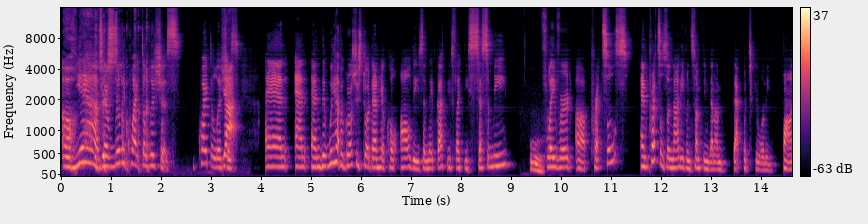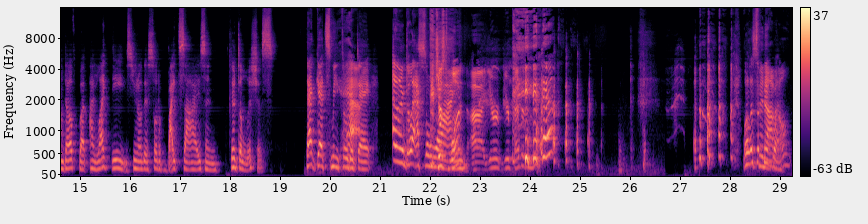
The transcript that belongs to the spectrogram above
Oh, yeah, they're so really quite delicious. Quite delicious. Yeah. And and and we have a grocery store down here called Aldi's, and they've got these like these sesame Ooh. flavored uh, pretzels. And pretzels are not even something that I'm that particularly fond of, but I like these. You know, they're sort of bite size and they're delicious. That gets me through the day. And a glass of wine. Just one. Uh, you're you're better than me. Well, it's a phenomenal.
